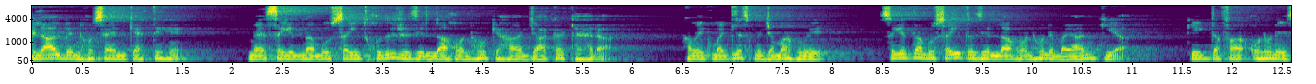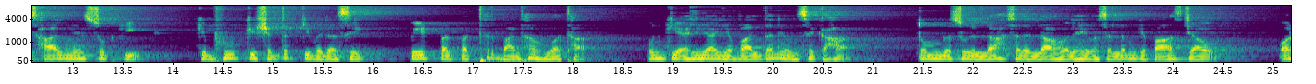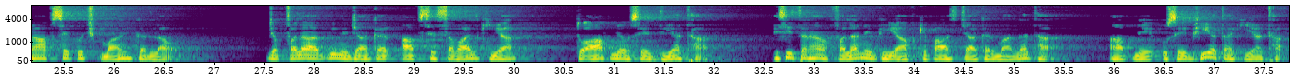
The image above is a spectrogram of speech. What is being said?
حلال بن حسین کہتے ہیں، میں سیدنا ابو سعید خدری رضی اللہ عنہ کے ہاں جا کر ٹھہرا۔ ہم ایک مجلس میں جمع ہوئے۔ سیدنا ابو سعید رضی اللہ عنہ نے بیان کیا کہ ایک دفعہ انہوں نے اس حال میں صبح کی کہ بھوک کی شدت کی وجہ سے پیٹ پر پتھر باندھا ہوا تھا۔ ان کی اہلیہ یا والدہ نے ان سے کہا، تم رسول اللہ صلی اللہ علیہ وسلم کے پاس جاؤ اور آپ سے کچھ مانگ کر لاؤ۔ جب فلاں آدمی نے جا کر آپ سے سوال کیا تو آپ نے اسے دیا تھا۔ اسی طرح فلاں نے بھی آپ کے پاس جا کر مانگا تھا۔ آپ نے اسے بھی عطا کیا تھا۔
